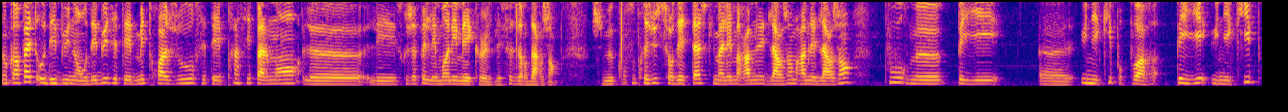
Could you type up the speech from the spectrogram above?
Donc en fait, au début, non, au début, c'était mes trois jours, c'était principalement le, les, ce que j'appelle les money makers, les faiseurs d'argent. Je me concentrais juste sur des tâches qui m'allaient me ramener de l'argent, me ramener de l'argent pour me payer euh, une équipe, pour pouvoir payer une équipe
